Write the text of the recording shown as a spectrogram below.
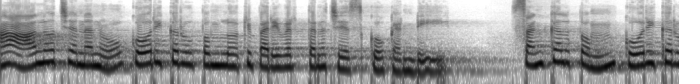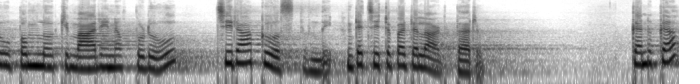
ఆ ఆలోచనను కోరిక రూపంలోకి పరివర్తన చేసుకోకండి. సంకల్పం కోరిక రూపంలోకి మారినప్పుడు చిరాకు వస్తుంది. అంటే చిటపటలాడతారు కనుక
